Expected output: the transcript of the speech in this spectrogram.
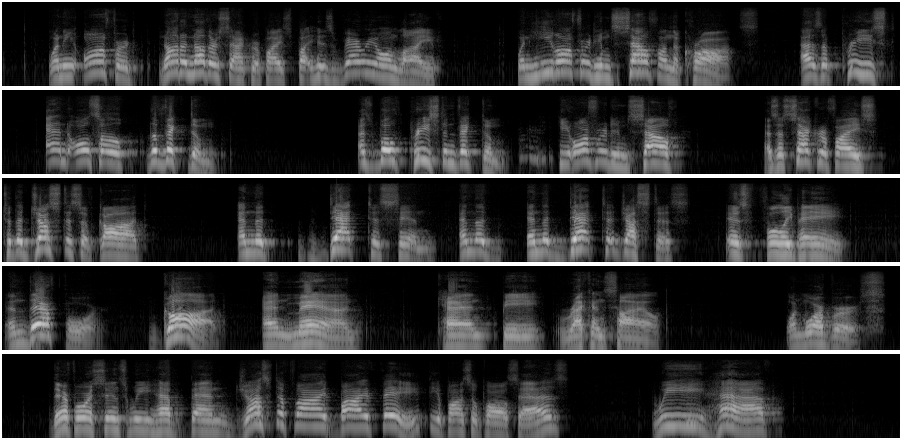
when he offered not another sacrifice, but his very own life. When he offered himself on the cross as a priest and also the victim, as both priest and victim, he offered himself as a sacrifice to the justice of God and the debt to sin and the, and the debt to justice is fully paid. And therefore, God and man can be reconciled. One more verse. Therefore, since we have been justified by faith, the Apostle Paul says, we have,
